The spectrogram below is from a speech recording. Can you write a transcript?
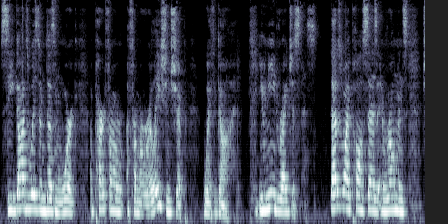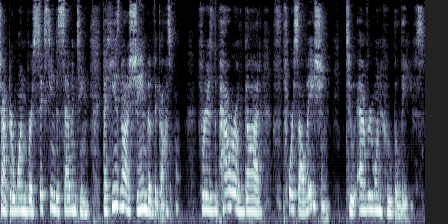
See god's wisdom doesn't work apart from a, from a relationship with god. You need righteousness that is why Paul says in Romans chapter 1 verse 16 to 17 that he is not ashamed of the gospel, for it is the power of God for salvation to everyone who believes.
